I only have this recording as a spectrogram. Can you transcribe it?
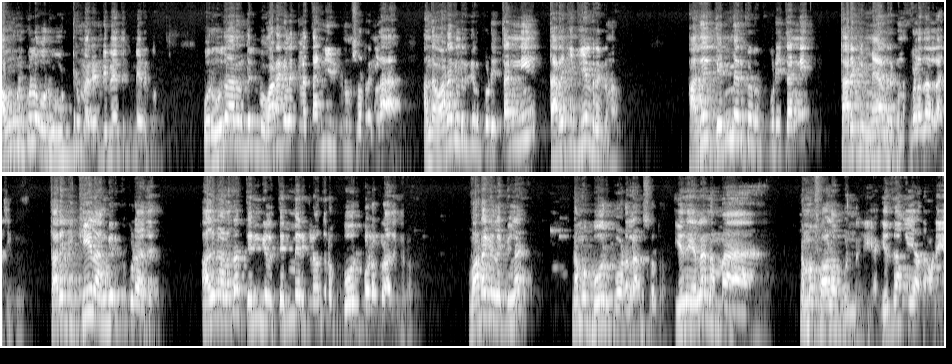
அவங்களுக்குள்ள ஒரு ஒற்றுமை ரெண்டு பேர்த்துக்குமே இருக்கும். ஒரு உதாரணத்துக்கு இப்போ வடகிழக்குல தண்ணி இருக்கணும்னு சொல்றீங்களா? அந்த வடகிழக்கு இருக்கக்கூடிய தண்ணி தரைக்கு கீழ் இருக்கணும். அதே தென்மேற்கு இருக்கக்கூடிய தண்ணி தரைக்கு மேல இருக்கணும். இவ்வளவுதான் லாஜிக் தரைக்கு கீழே அங்க இருக்கக்கூடாது. அதனாலதான் தென்கிழ தென்மேற்குல வந்து நம்ம போர் போடக்கூடாதுங்கிறோம். வடகிழக்குல நம்ம போர் போடலாம்னு சொல்றோம். இதையெல்லாம் நம்ம நம்ம ஃபாலோ பண்ணுங்க ஐயா. இதுதாங்க ஐயா அதனுடைய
